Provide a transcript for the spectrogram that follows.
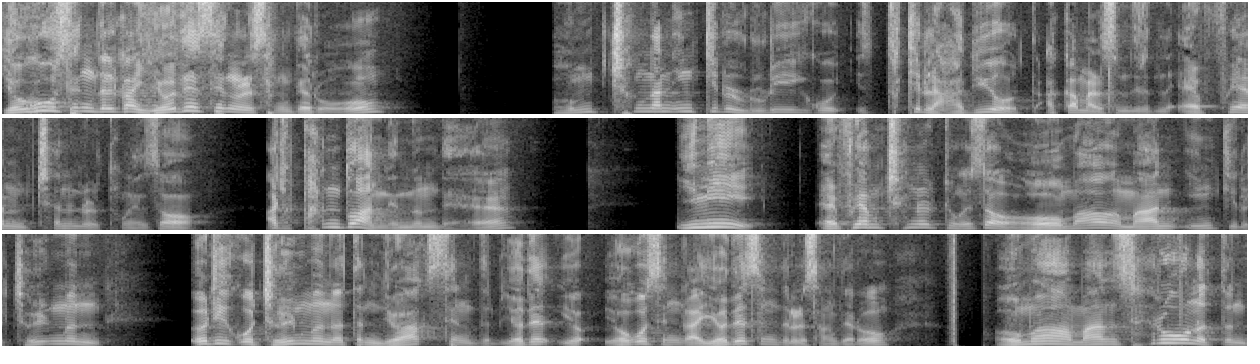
여고생들과 여대생을 상대로 엄청난 인기를 누리고 특히 라디오 아까 말씀드렸던 FM 채널을 통해서 아직 판도 안 냈는데 이미 FM 채널을 통해서 어마어마한 인기를 젊은 어리고 젊은 어떤 여학생들 여대 여, 여고생과 여대생들을 상대로 어마어마한 새로운 어떤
